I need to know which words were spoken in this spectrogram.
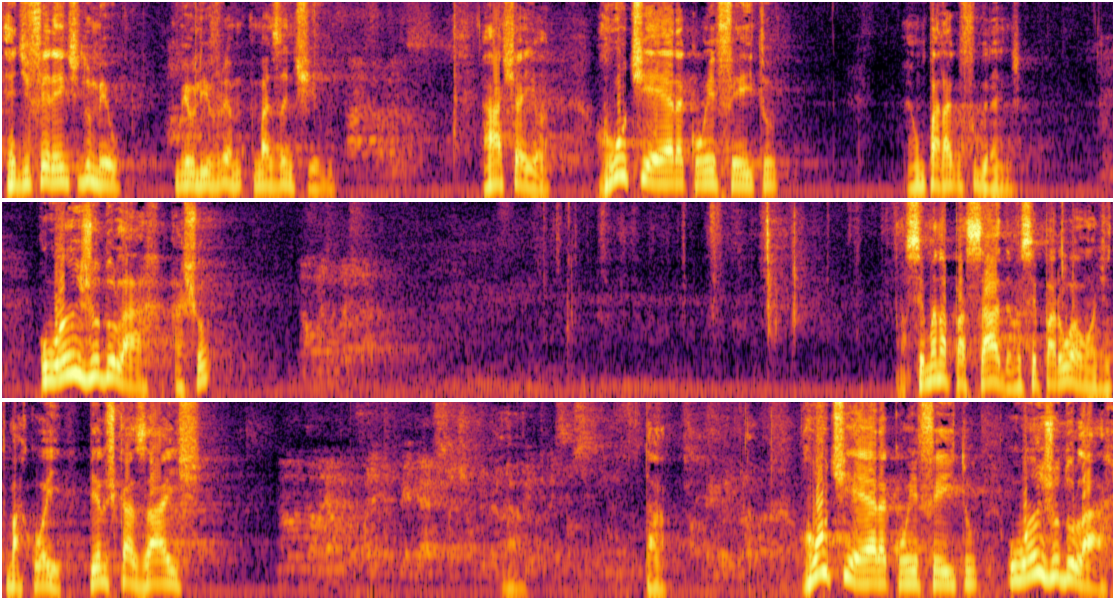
É diferente do meu. Meu livro é mais antigo. Acha aí, ó. Ruth era com efeito. É um parágrafo grande. O anjo do lar. Achou? Não, mas não achar. Semana passada você parou aonde? Tu marcou aí? Pelos casais Tá. Ruth era, com efeito, o anjo do lar,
